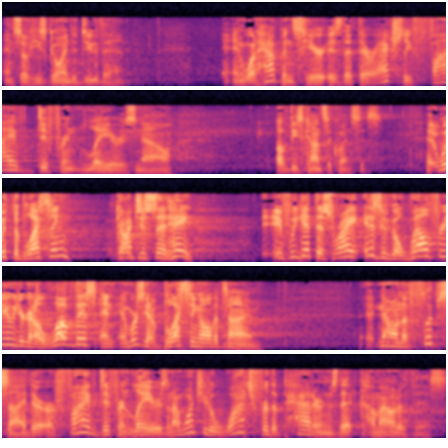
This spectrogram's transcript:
And so He's going to do that. And what happens here is that there are actually five different layers now of these consequences. With the blessing, God just said, hey, if we get this right, it is going to go well for you. You're going to love this, and, and we're just going to blessing all the time. Now, on the flip side, there are five different layers, and I want you to watch for the patterns that come out of this.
